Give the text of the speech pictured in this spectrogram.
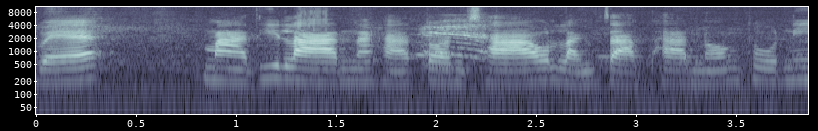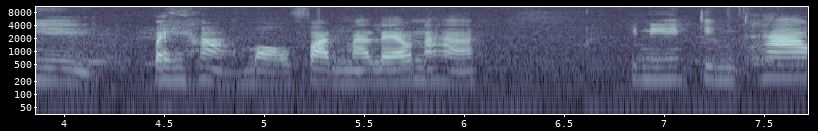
แวะ มาที่ร้านนะคะ ตอนเช้าหลังจากพาน้องโทนี่ไปหาหมอฟันมาแล้วนะคะ ทีนี้กินข้าว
